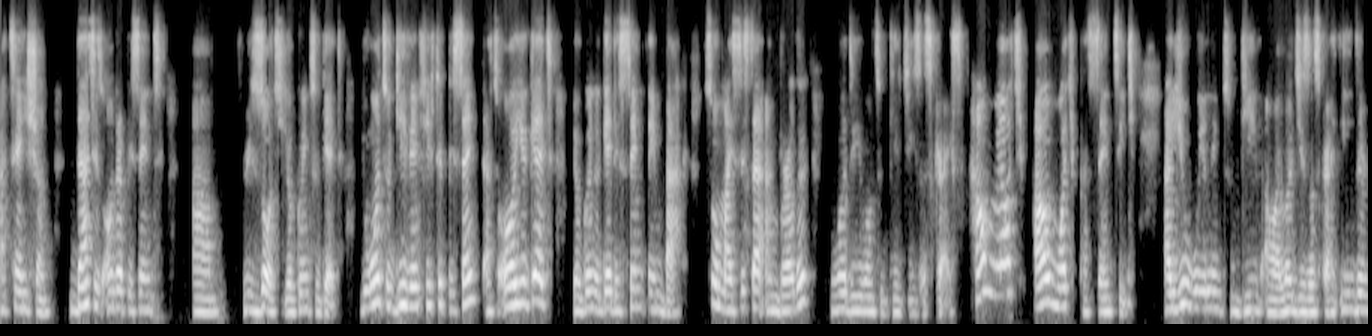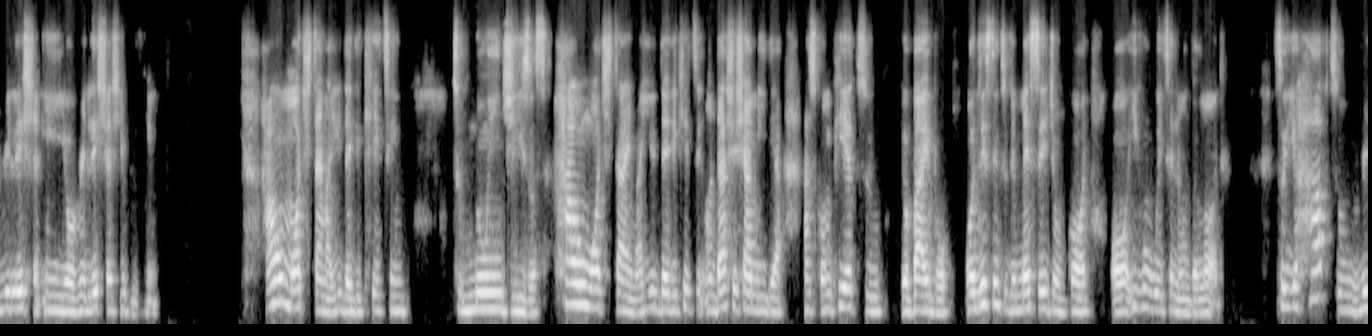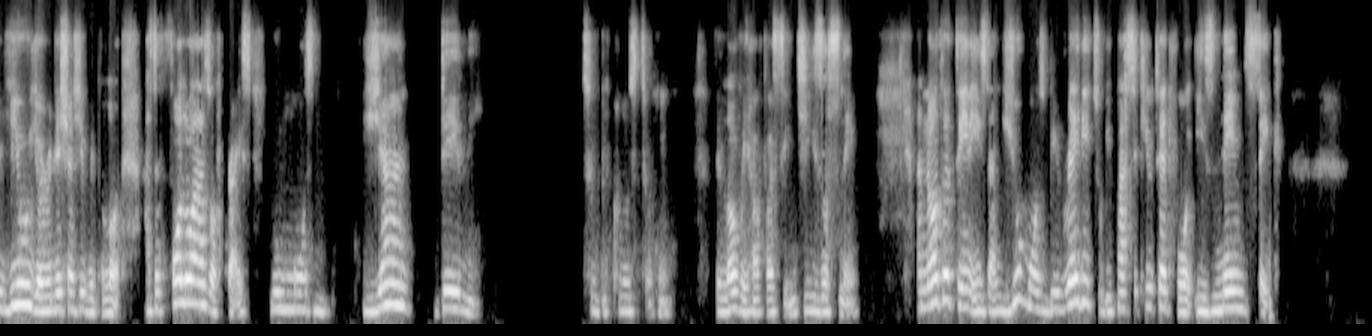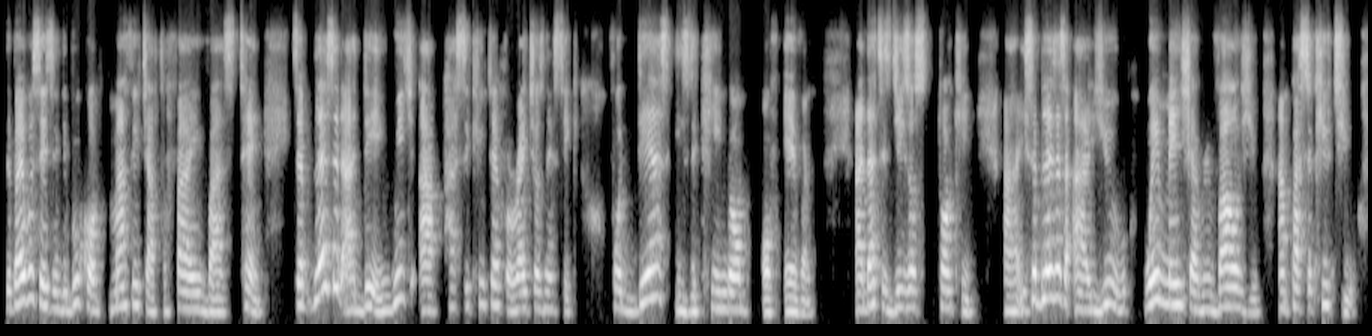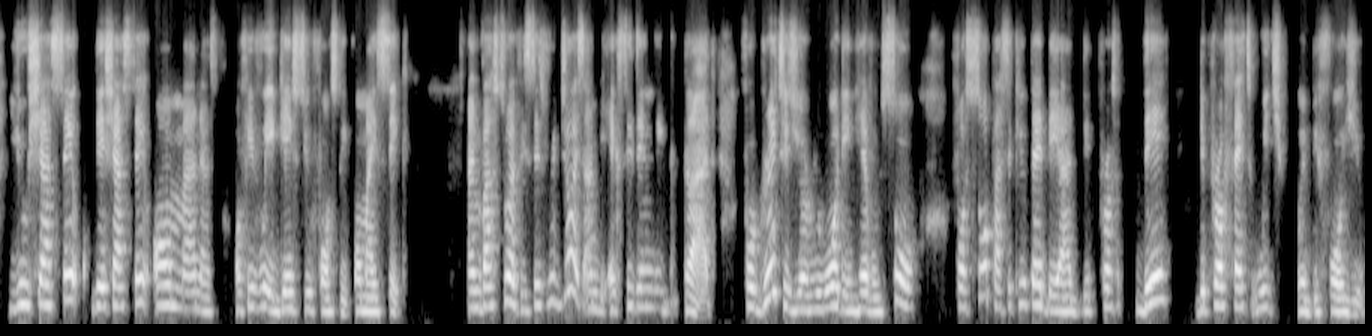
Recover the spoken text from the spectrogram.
attention, that is 100% um, result you're going to get. You want to give in 50%, that's all you get. You're going to get the same thing back. So my sister and brother, what do you want to give Jesus Christ? How much, how much percentage are you willing to give our Lord Jesus Christ in the relation, in your relationship with him? How much time are you dedicating to knowing Jesus? How much time are you dedicating on that social media as compared to your Bible or listening to the message of God or even waiting on the Lord? So you have to review your relationship with the Lord. As a followers of Christ, you must yearn daily to be close to him. The Lord will help us in Jesus' name. Another thing is that you must be ready to be persecuted for his name's sake. The Bible says in the book of Matthew chapter 5 verse 10, it said, blessed are they which are persecuted for righteousness sake, for theirs is the kingdom of heaven. And that is Jesus talking. Uh, he said, blessed are you when men shall revile you and persecute you. You shall say, they shall say all manners of evil against you falsely for my sake. And verse 12, it says, rejoice and be exceedingly glad, for great is your reward in heaven. So, for so persecuted they are the, they, the prophets which were before you.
